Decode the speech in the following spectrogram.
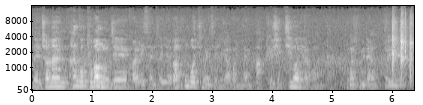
네, 저는 한국 도박 문제 관리센터 예방 홍보팀에서 일하고 있는 박규식 팀원이라고 합니다. 반갑습니다. 예.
